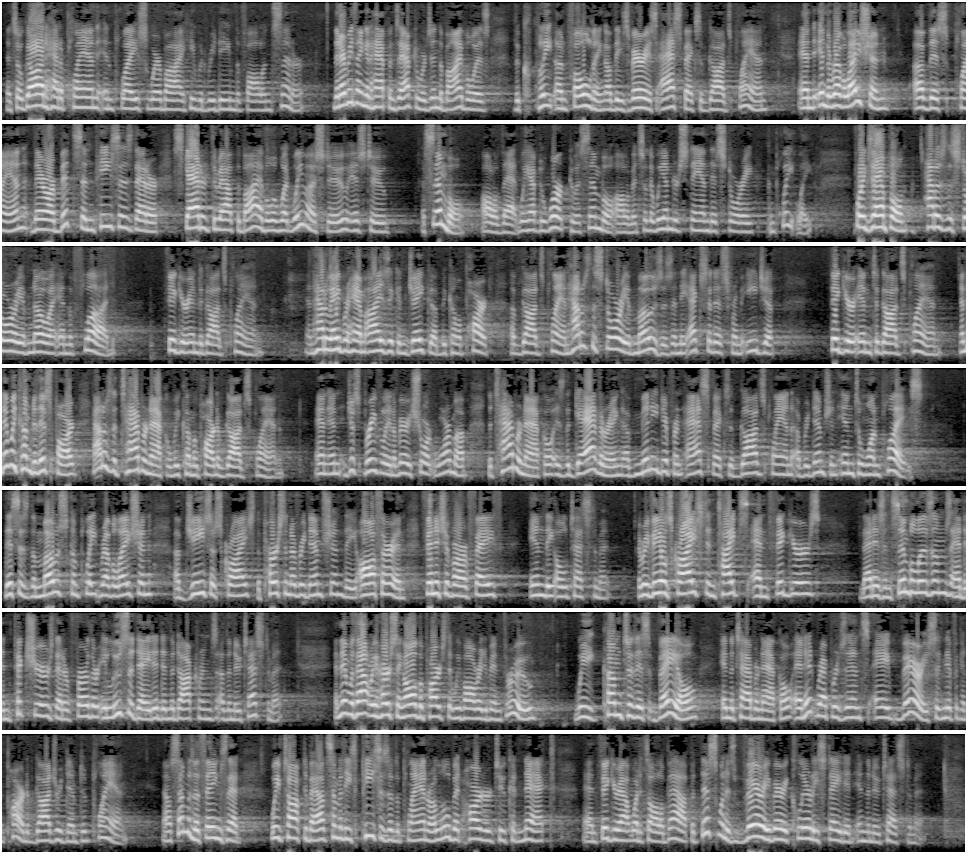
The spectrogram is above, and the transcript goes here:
And so God had a plan in place whereby He would redeem the fallen sinner. Then everything that happens afterwards in the Bible is the complete unfolding of these various aspects of God's plan. And in the revelation of this plan, there are bits and pieces that are scattered throughout the Bible. And what we must do is to assemble all of that. We have to work to assemble all of it so that we understand this story completely. For example, how does the story of Noah and the flood figure into God's plan? And how do Abraham, Isaac, and Jacob become a part of God's plan? How does the story of Moses and the Exodus from Egypt figure into God's plan? And then we come to this part. How does the tabernacle become a part of God's plan? And, and just briefly, in a very short warm up, the tabernacle is the gathering of many different aspects of God's plan of redemption into one place. This is the most complete revelation of Jesus Christ, the person of redemption, the author and finish of our faith in the Old Testament. It reveals Christ in types and figures, that is, in symbolisms and in pictures that are further elucidated in the doctrines of the New Testament. And then without rehearsing all the parts that we've already been through, we come to this veil in the tabernacle, and it represents a very significant part of God's redemptive plan. Now, some of the things that we've talked about, some of these pieces of the plan are a little bit harder to connect and figure out what it's all about, but this one is very, very clearly stated in the New Testament.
